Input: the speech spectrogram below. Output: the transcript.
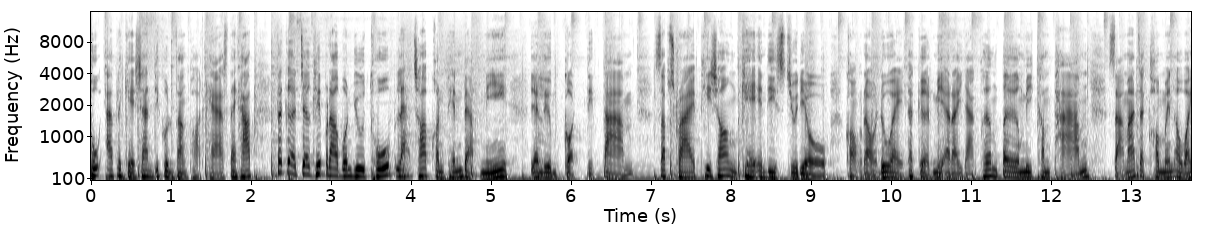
ทุกแอปพลิเคชันที่คุณฟัง podcast นะครับ ถ้าเกิดเจอคลิปเราบน YouTube และชอบคอนเทนต์แบบนี้ อย่าลืมกดติดตาม subscribe ที่ช่อง KND Studio ของเราด้วย ถ้าเกิดมีอะไรอยากเพิ่มเติมมีคำถาม สามารถจะคอมเมนต์เอาไว้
